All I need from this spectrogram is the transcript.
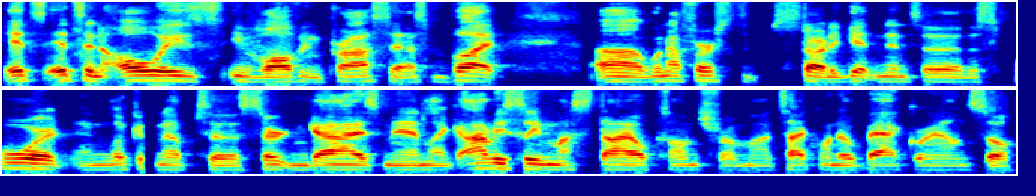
it's it's an always evolving process. But uh, when I first started getting into the sport and looking up to certain guys, man, like obviously my style comes from my Taekwondo background, so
